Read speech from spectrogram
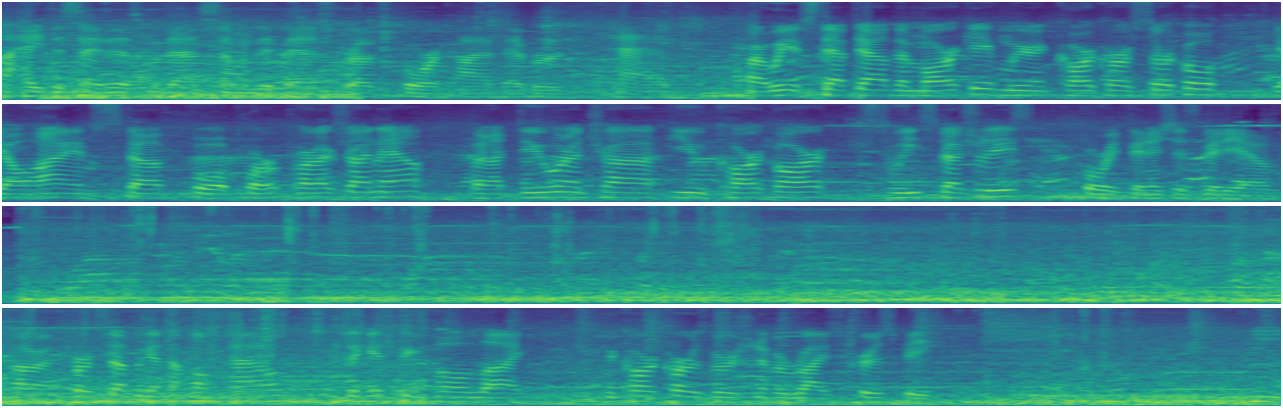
I hate to say this, but that's some of the best roast pork I've ever had. All right, we have stepped out of the market and we're in Carcar Circle. Y'all, I am stuffed full of pork products right now, but I do want to try a few Carcar sweet specialties before we finish this video. All right, first up we got the Ampao. It's I guess we called like the Carcar's version of a Rice Krispie. Hmm.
